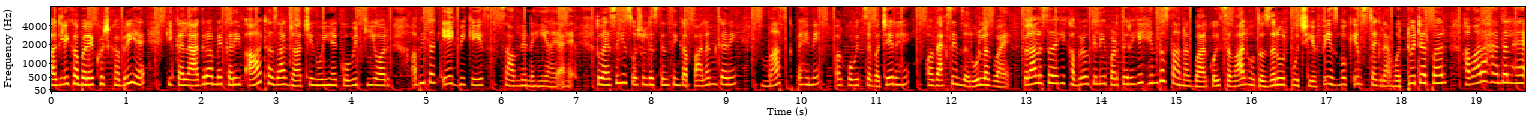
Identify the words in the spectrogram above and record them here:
अगली खबर एक खुशखबरी है कि कल आगरा में करीब 8000 जांचें हुई हैं कोविड की और अभी तक एक भी केस सामने नहीं आया है। तो ऐसे ही सोशल डिस्टेंसिंग का पालन करें मास्क पहने और कोविड से बचे रहें और वैक्सीन ज़रूर लगवाएँ। फ़िलहाल इस तरह की खबरों के लिए पढ़ते रहिए हिंदुस्तान अखबार। कोई सवाल हो तो ज़रूर पूछिए फेसबुक इंस्टाग्राम और ट्विटर पर। हमारा हैंडल है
